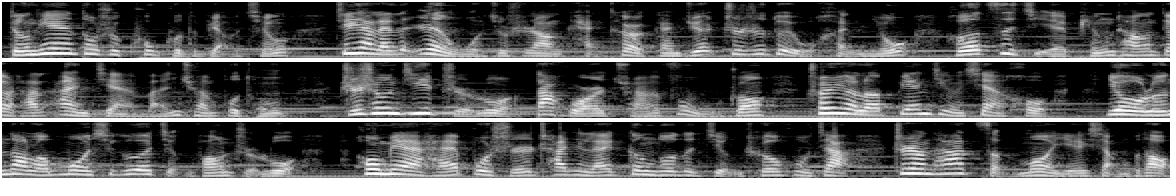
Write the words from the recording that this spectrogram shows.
整天都是哭哭。苦的表情。接下来的任务就是让凯特感觉这支队伍很牛，和自己平常调查的案件完全不同。直升机指路，大伙儿全副武装，穿越了边境线后，又轮到了墨西哥警方指路，后面还不时插进来更多的警车护驾，这让他怎么也想不到，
